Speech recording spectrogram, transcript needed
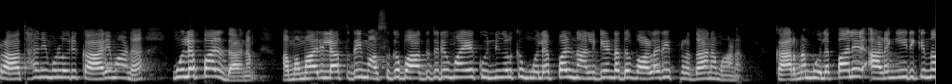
പ്രാധാന്യമുള്ള ഒരു കാര്യമാണ് മുലപ്പാൽ ദാനം. അമ്മമാരില്ലാത്തതും അസുഖബാധിതരുമായ കുഞ്ഞുങ്ങൾക്ക് മുലപ്പാൽ നൽകേണ്ടത് വളരെ പ്രധാനമാണ്. കാരണം മുലപ്പാലിൽ അടങ്ങിയിരിക്കുന്ന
